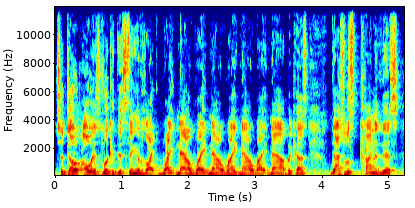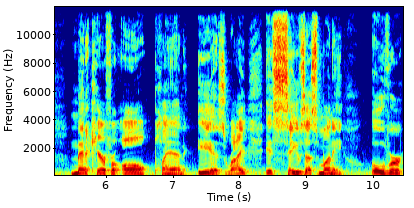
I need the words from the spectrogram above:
So don't always look at this thing as like right now, right now, right now, right now, because that's what's kind of this Medicare for All plan is, right? It saves us money over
